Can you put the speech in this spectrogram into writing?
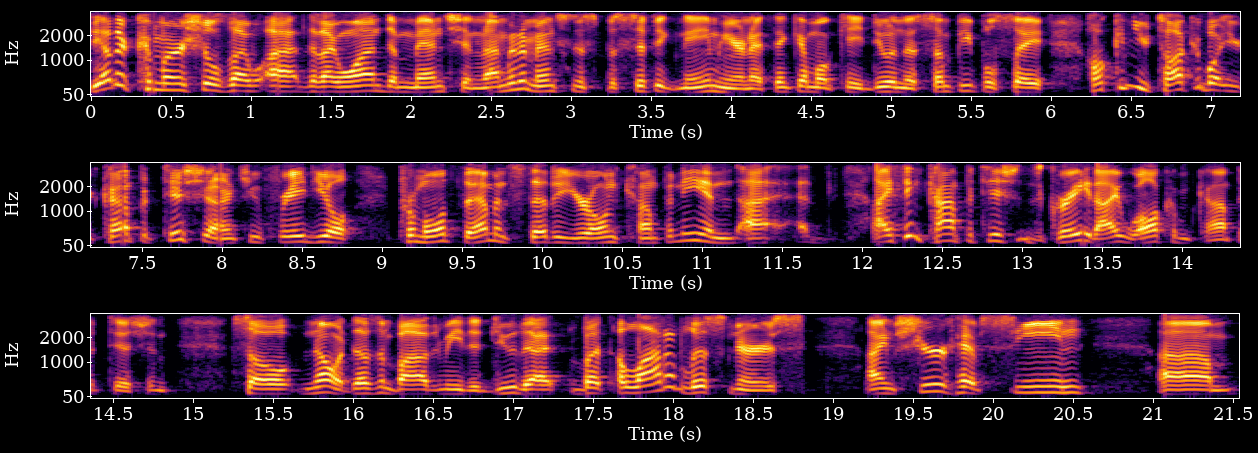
The other commercials I, uh, that I wanted to mention, and I'm going to mention a specific name here, and I think I'm okay doing this. Some people say, "How can you talk about your competition? Aren't you afraid you'll promote them instead of your own company?" And I, I think competition's great. I welcome competition. So no, it doesn't bother me to do that. But a lot of listeners, I'm sure, have seen um,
